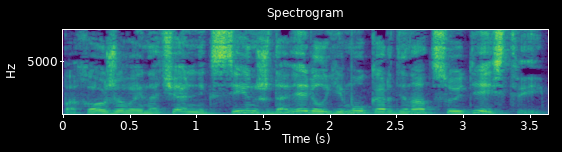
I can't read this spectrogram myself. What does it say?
Похоже, военачальник Синж доверил ему координацию действий.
